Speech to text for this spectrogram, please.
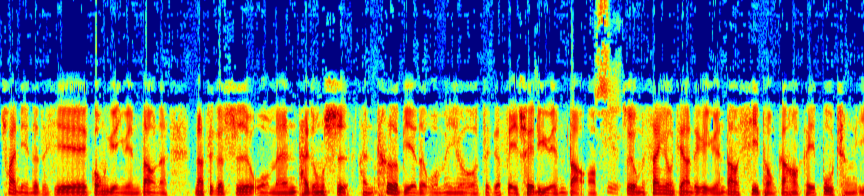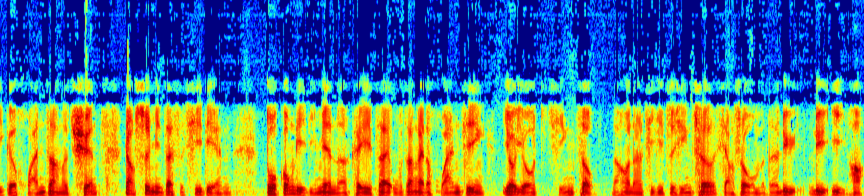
串联的这些公园园道呢，那这个是我们台中市很特别的，我们有这个翡翠绿园道啊，是，所以我们善用这样的一个园道系统，刚好可以布成一个环状的圈，让市民在十七点多公里里面呢，可以在无障碍的环境悠游行走。然后呢，骑骑自行车，享受我们的绿绿意哈，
